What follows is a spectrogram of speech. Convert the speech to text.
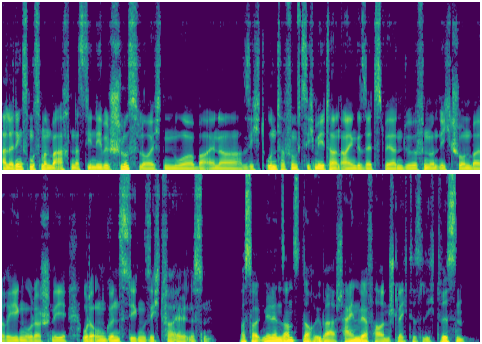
Allerdings muss man beachten, dass die Nebelschlussleuchten nur bei einer Sicht unter 50 Metern eingesetzt werden dürfen und nicht schon bei Regen oder Schnee oder ungünstigen Sichtverhältnissen. Was sollten wir denn sonst noch über Scheinwerfer und schlechtes Licht wissen?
